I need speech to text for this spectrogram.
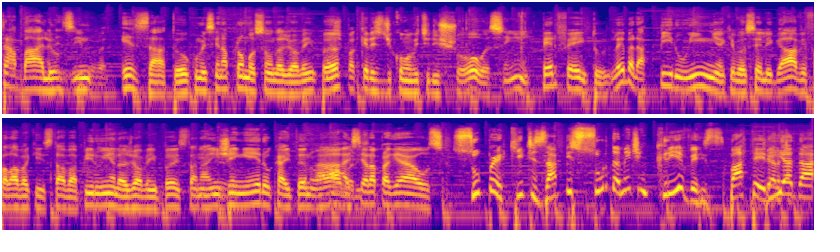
trabalho. Adesivo, em- velho. Exato, eu comecei na promoção da Jovem Pan. Tipo aqueles de convite de show, assim. Perfeito. Lembra da piruinha que você ligava e falava que estava a piruinha da Jovem Pan, está na Engenheiro Caetano Ah, Álvares. se era pra ganhar os super kits absurdamente incríveis. Bateria da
